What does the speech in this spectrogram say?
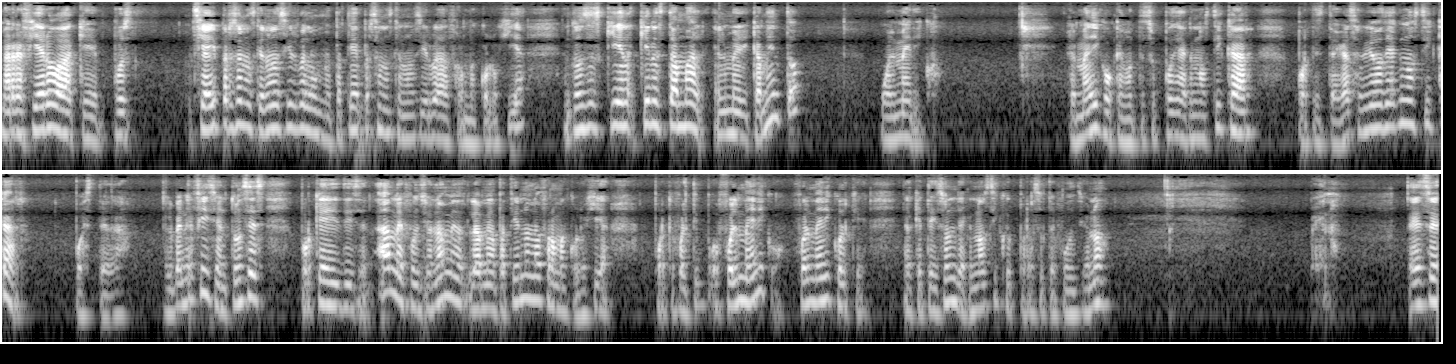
Me refiero a que, pues, si hay personas que no les sirve la homeopatía, hay personas que no les sirve la farmacología. Entonces, ¿quién, ¿quién está mal? ¿El medicamento o el médico? El médico que no te supo diagnosticar, porque si te haya sabido diagnosticar, pues te da el beneficio. Entonces, ¿por qué dicen, ah, me funcionó la homeopatía, no la farmacología? Porque fue el tipo, fue el médico, fue el médico el que, el que te hizo el diagnóstico y por eso te funcionó. Bueno, ese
